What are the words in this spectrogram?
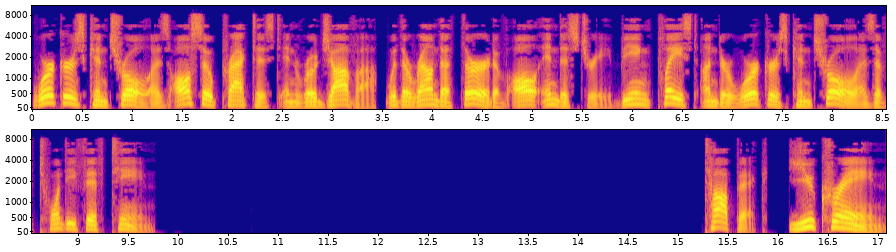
Workers' control is also practiced in Rojava, with around a third of all industry being placed under workers' control as of 2015. Topic: Ukraine.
